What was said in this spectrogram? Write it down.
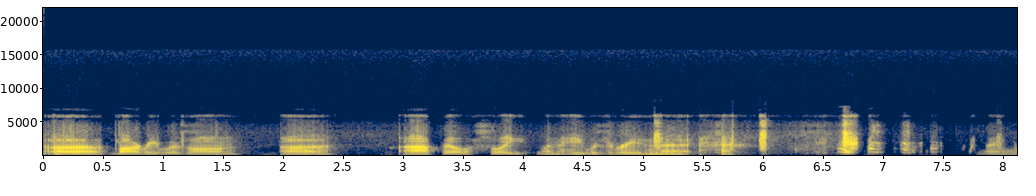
Uh, Barbie was on. Uh, I fell asleep when he was reading that. Man.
